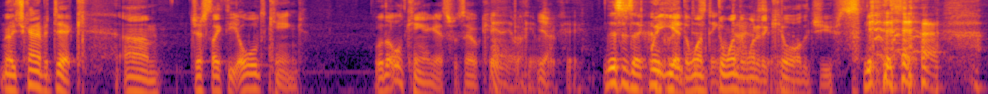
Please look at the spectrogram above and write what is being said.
No, he's kind of a dick. Um, just like the old king. Well, the old king, I guess, was okay. Yeah, okay, yeah. okay. This is a Wait, yeah, the one, the one that wanted to kill all the Jews.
